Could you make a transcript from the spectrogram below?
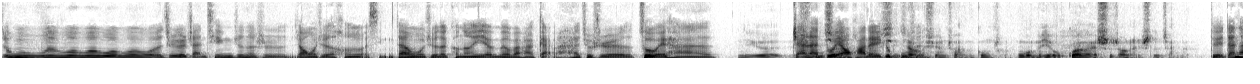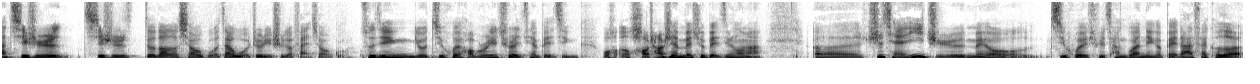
我我我我我我我这个展厅真的是让我觉得很恶心，但我觉得可能也没有办法改吧，它就是作为它一个展览多样化的一个部分形象宣传的工程。我们有关爱视障人士的展览。对，但它其实其实得到的效果，在我这里是个反效果。最近有机会，好不容易去了以前北京，我好好长时间没去北京了嘛。呃，之前一直没有机会去参观那个北大赛克勒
